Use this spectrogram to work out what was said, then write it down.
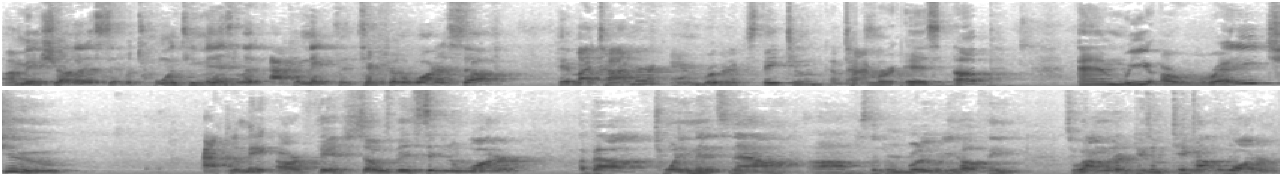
Uh, make sure I let it sit for 20 minutes, let it acclimate to the temperature of the water itself. Hit my timer, and we're gonna stay tuned. Come timer is up, and we are ready to acclimate our fish. So it's been sitting in the water about 20 minutes now. Um, looking really, really healthy. So what I'm gonna do is I'm gonna take out the water.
